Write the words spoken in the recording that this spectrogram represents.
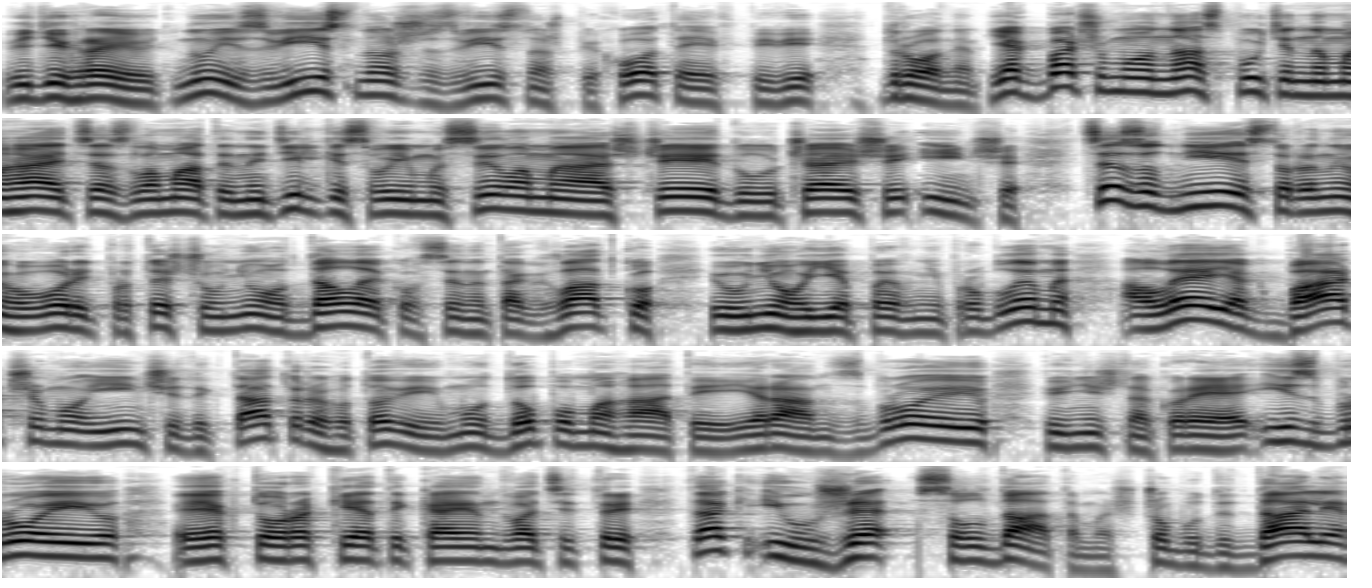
відіграють. Ну і звісно ж, звісно ж, піхота і fpv дрони. Як бачимо, нас Путін намагається зламати не тільки своїми силами, а ще й долучаючи інші. Це з однієї сторони говорить про те, що у нього далеко все не так гладко, і у нього є певні проблеми. Але як бачимо, інші диктатори готові йому допомагати. Іран зброєю, Північна Корея і зброєю, як то ракети КН-23, так і вже солдатами. Що буде далі?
